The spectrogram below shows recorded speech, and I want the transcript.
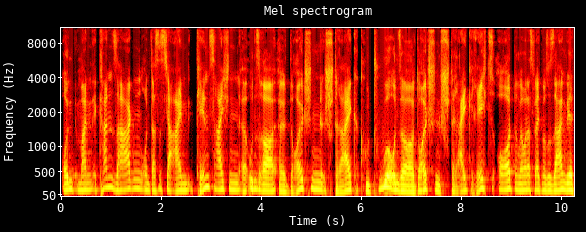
und man kann sagen, und das ist ja ein Kennzeichen äh, unserer äh, deutschen Streikkultur, unserer deutschen Streikrechtsordnung, wenn man das vielleicht mal so sagen will,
